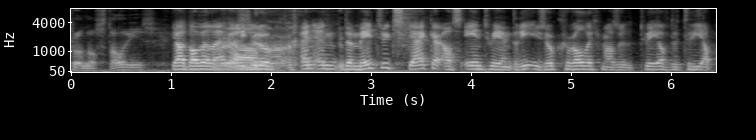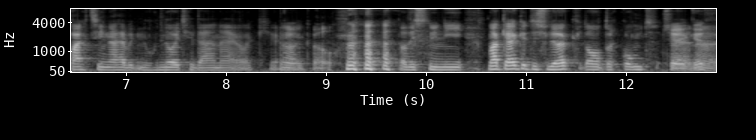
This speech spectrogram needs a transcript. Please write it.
Gewoon nostalgisch. Ja, dat wel, hè. Ja, ik bedoel, maar- en, en de Matrix kijken als 1, 2 en 3 is ook geweldig, maar zo de 2 of de 3 apart zien, dat heb ik nog nooit gedaan eigenlijk. Ja, ik wel. Dat is nu niet... Maar kijk, het is leuk dat het er komt. Zeker. En, eh,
